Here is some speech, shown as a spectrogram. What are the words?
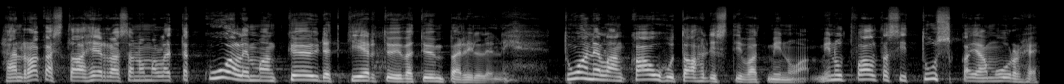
hän rakastaa Herraa sanomalla, että kuoleman köydet kiertyivät ympärilleni. Tuonelan kauhu tahdistivat minua. Minut valtasi tuska ja murhe.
